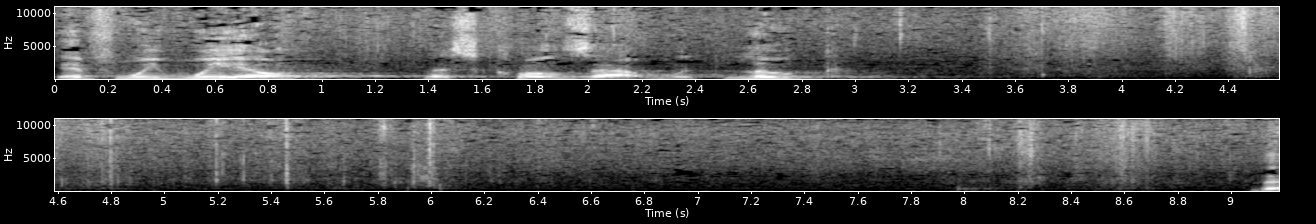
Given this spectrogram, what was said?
if we will, let's close out with Luke the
